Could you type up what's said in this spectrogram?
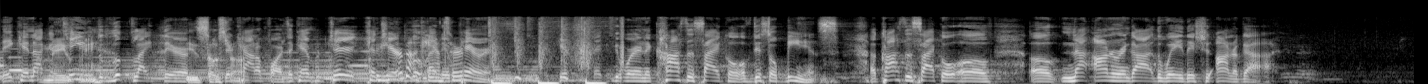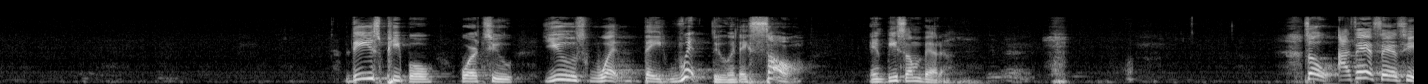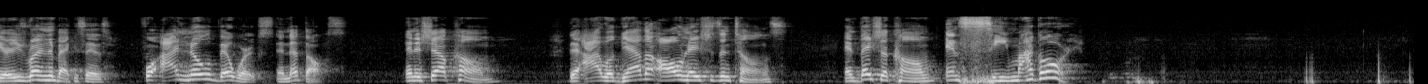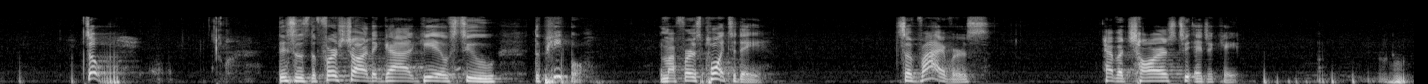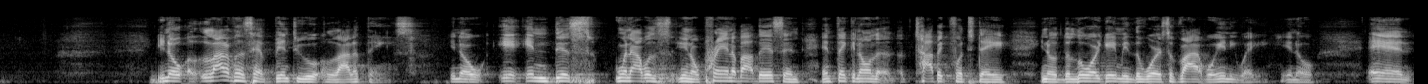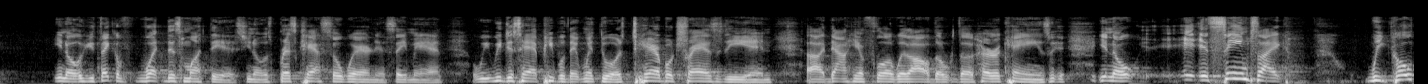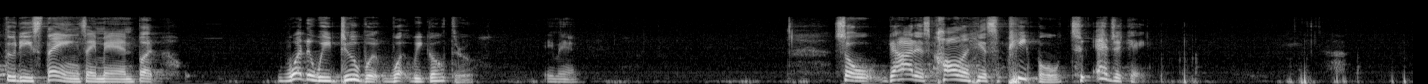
They cannot continue me. to look like their, so their counterparts. They can't continue, continue to about look like their parents. It- We're in a constant cycle of disobedience, a constant cycle of, of not honoring God the way they should honor God. These people were to use what they went through and they saw and be something better. So Isaiah says here, he's running it back. He says, For I know their works and their thoughts, and it shall come that I will gather all nations and tongues, and they shall come and see my glory. So, this is the first chart that God gives to the people. My first point today survivors have a charge to educate. You know, a lot of us have been through a lot of things. You know, in, in this, when I was, you know, praying about this and, and thinking on the topic for today, you know, the Lord gave me the word survival anyway, you know. And, you know, if you think of what this month is, you know, it's breast cancer awareness, amen. We, we just had people that went through a terrible tragedy and uh, down here in Florida with all the, the hurricanes. You know, it, it seems like we go through these things, amen, but what do we do with what we go through? Amen. So God is calling his people to educate.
